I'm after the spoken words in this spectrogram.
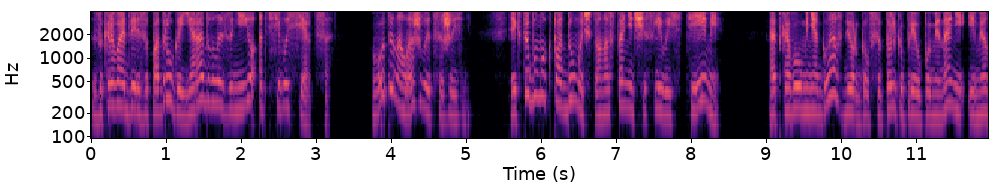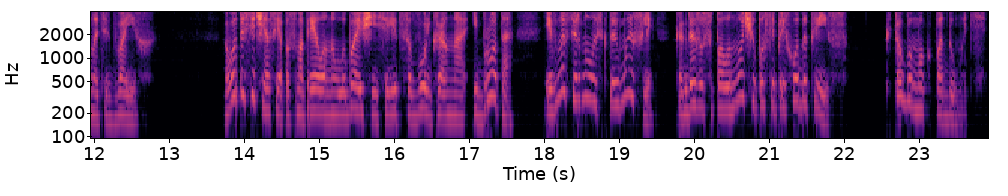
Закрывая дверь за подругой, я радовалась за нее от всего сердца. Вот и налаживается жизнь. И кто бы мог подумать, что она станет счастливой с теми, от кого у меня глаз дергался только при упоминании имен этих двоих. Вот и сейчас я посмотрела на улыбающиеся лица Вольграна и Брота и вновь вернулась к той мысли, когда засыпала ночью после прихода Крис. Кто бы мог подумать?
